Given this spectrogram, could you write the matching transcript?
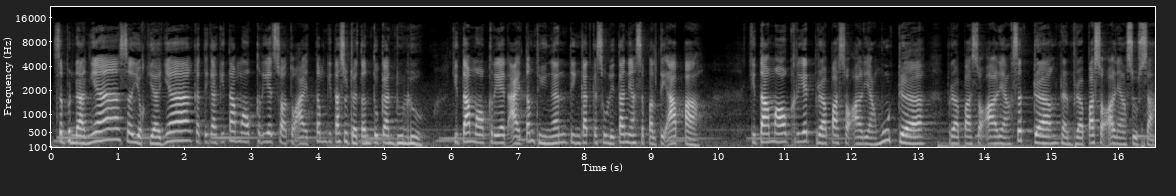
Sebenarnya seyogyanya ketika kita mau create suatu item kita sudah tentukan dulu. Kita mau create item dengan tingkat kesulitan yang seperti apa. Kita mau create berapa soal yang mudah, berapa soal yang sedang, dan berapa soal yang susah.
